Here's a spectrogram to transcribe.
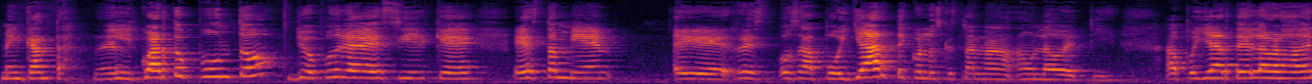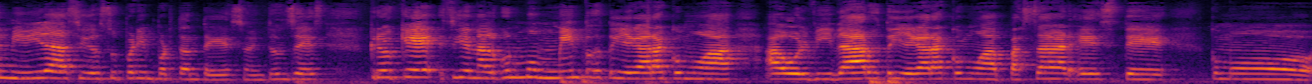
Me encanta. El cuarto punto, yo podría decir que es también, eh, o sea, apoyarte con los que están a, a un lado de ti. apoyarte. La verdad, en mi vida ha sido súper importante eso. Entonces, creo que si en algún momento se te llegara como a, a olvidar, o te llegara como a pasar este como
